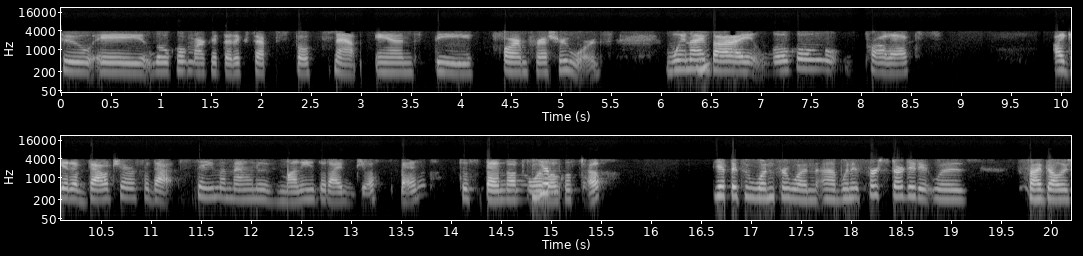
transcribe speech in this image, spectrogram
to a local market that accepts both Snap and the Farm Fresh Rewards, when Mm-hmm. I buy local products, I get a voucher for that same amount of money that I just spent to spend on more Yep. local stuff. Yep, it's a one for one. Uh, when it first started, it was five dollars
